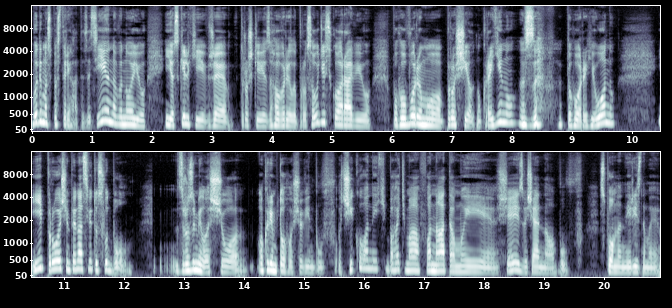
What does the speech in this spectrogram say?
Будемо спостерігати за цією новиною, і оскільки вже трошки заговорили про Саудівську Аравію, поговоримо про ще одну країну з того регіону і про чемпіонат світу з футболу. Зрозуміло, що окрім того, що він був очікуваний багатьма фанатами, ще й, звичайно, був сповнений різними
